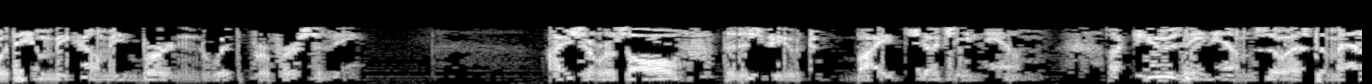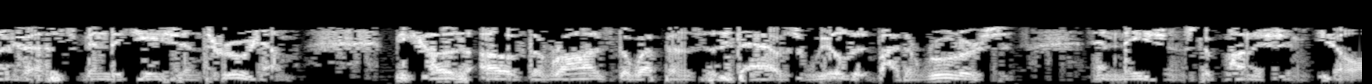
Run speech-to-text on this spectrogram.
with him becoming burdened with perversity, I shall resolve the dispute by judging him, accusing him so as to manifest vindication through him, because of the rods, the weapons, the staves wielded by the rulers and nations to punish and kill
